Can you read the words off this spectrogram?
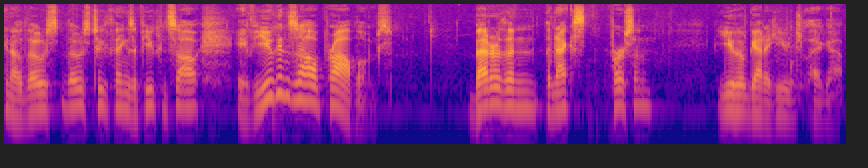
You know, those those two things. If you can solve, if you can solve problems better than the next person, you have got a huge leg up.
